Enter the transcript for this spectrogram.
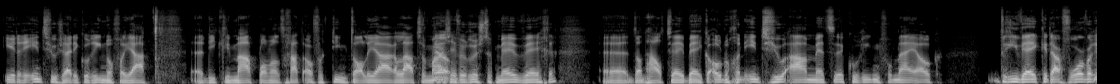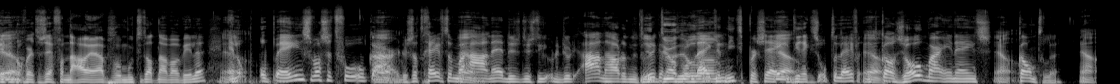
eerdere interview zei die Corine nog van... ja, eh, die klimaatplannen, dat gaat over tientallen jaren. Laten we maar Ja. eens even rustig meebewegen. Eh, dan haalt twee weken ook nog een interview aan met Corine voor mij ook... Drie weken daarvoor, waarin Ja. er nog werd gezegd van... nou ja, we moeten dat nou wel willen. Ja. En op- opeens was het voor elkaar. Dus dat geeft hem maar aan. Hè? Dus, dus die, door die aanhoudende druk... en lijkt het niet per se direct iets op te leveren... Het kan zomaar ineens kantelen. ja.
